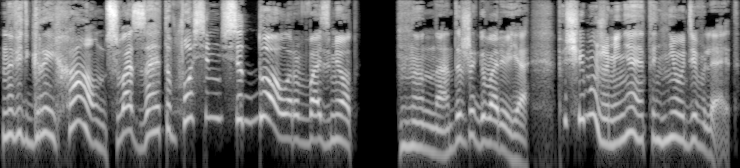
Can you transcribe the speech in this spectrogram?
«Но ведь Грейхаунд с вас за это восемьдесят долларов возьмет!» «Ну надо же, — говорю я, — почему же меня это не удивляет?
